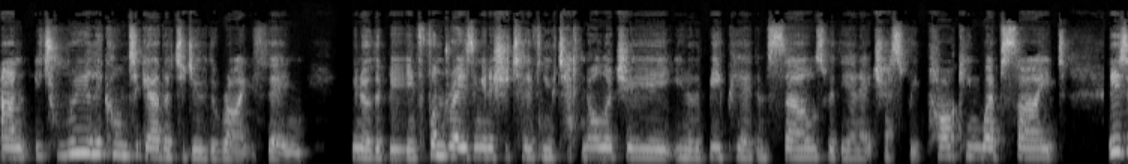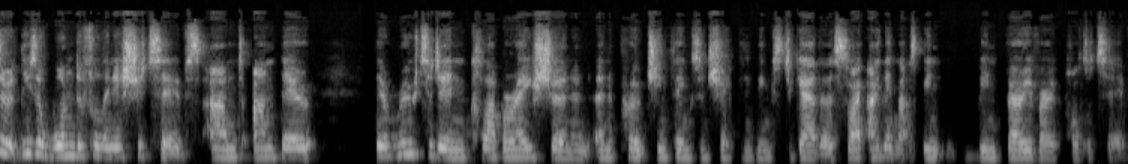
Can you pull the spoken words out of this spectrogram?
And it's really come together to do the right thing. You know, there've been fundraising initiatives, new technology, you know, the BPA themselves with the NHS free parking website. These are these are wonderful initiatives and and they're they're rooted in collaboration and, and approaching things and shaping things together. So I, I, think that's been been very, very positive.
